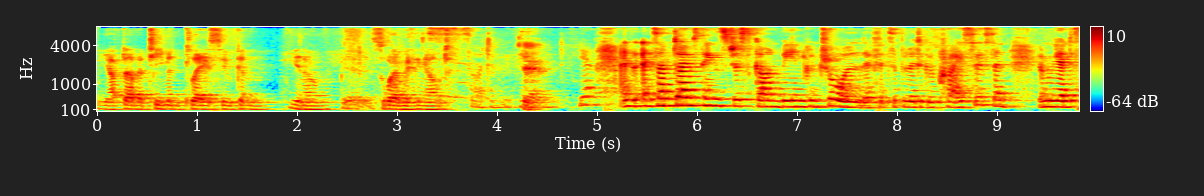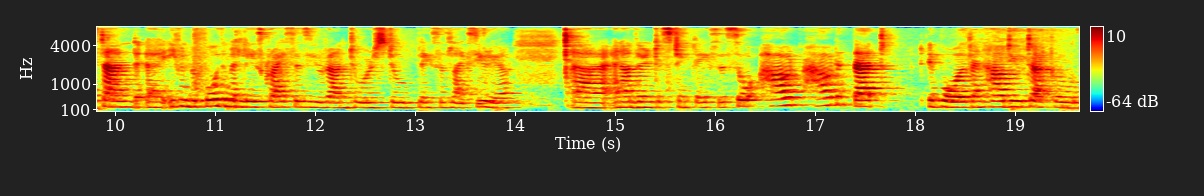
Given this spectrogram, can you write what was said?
you have to have a team in place who can you know sort everything out. Sort everything yeah. out. Yeah, and and sometimes things just can't be in control if it's a political crisis, and and we understand uh, even before the Middle East crisis, you ran tours to places like Syria uh, and other interesting places. So how how did that evolve and how do you tackle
